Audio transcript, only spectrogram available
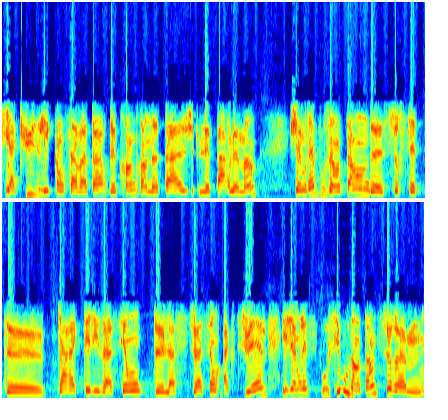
qui accuse les conservateurs de prendre en otage le Parlement. J'aimerais vous entendre sur cette euh, caractérisation de la situation actuelle et j'aimerais aussi vous entendre sur euh,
